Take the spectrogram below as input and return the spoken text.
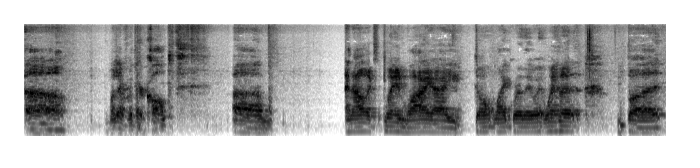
uh, whatever they're called. Um, and I'll explain why I don't like where they went with it. But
